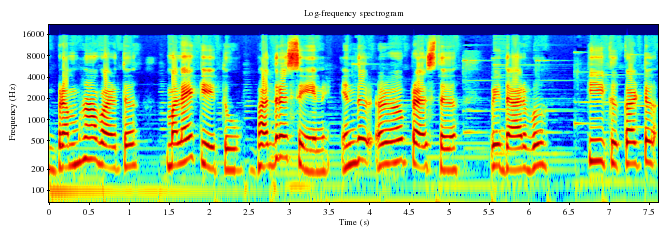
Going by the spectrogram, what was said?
ब्रह्मावर्त मलय केतु भद्रसेन, इंद्रप्रस्थ, विदर्भ, कीककट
